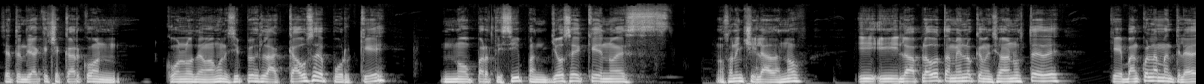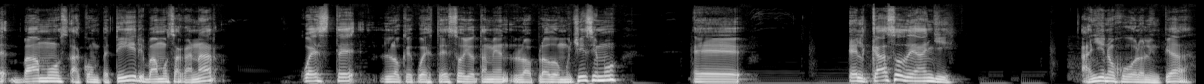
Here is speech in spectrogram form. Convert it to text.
se tendría que checar con, con los demás municipios la causa de por qué no participan. Yo sé que no es, no son enchiladas, ¿no? Y, y le aplaudo también lo que mencionan ustedes, que van con la mentalidad de vamos a competir y vamos a ganar, cueste lo que cueste. Eso yo también lo aplaudo muchísimo. Eh, el caso de Angie. Angie no jugó la Olimpiada.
